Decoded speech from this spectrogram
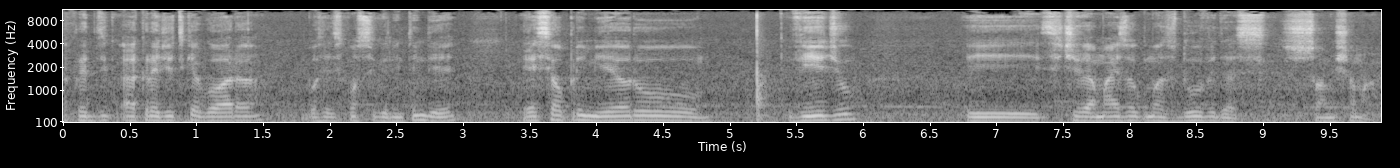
Acredito, acredito que agora vocês conseguiram entender. Esse é o primeiro vídeo e se tiver mais algumas dúvidas, só me chamar.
